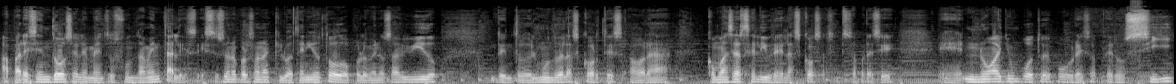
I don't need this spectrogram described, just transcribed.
aparecen dos elementos fundamentales. Esta es una persona que lo ha tenido todo, por lo menos ha vivido dentro del mundo de las cortes, ahora cómo hacerse libre de las cosas. Entonces aparece, eh, no hay un voto de pobreza, pero sí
